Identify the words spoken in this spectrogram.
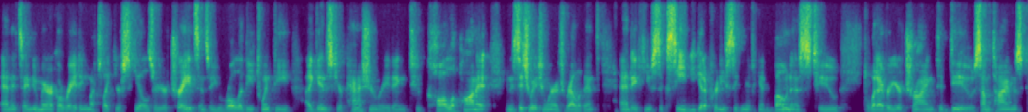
and it's a numerical rating, much like your skills or your traits. And so you roll a d20 against your passion rating to call upon it in a situation where it's relevant. And if you succeed, succeed, you get a pretty significant bonus to whatever you're trying to do. Sometimes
